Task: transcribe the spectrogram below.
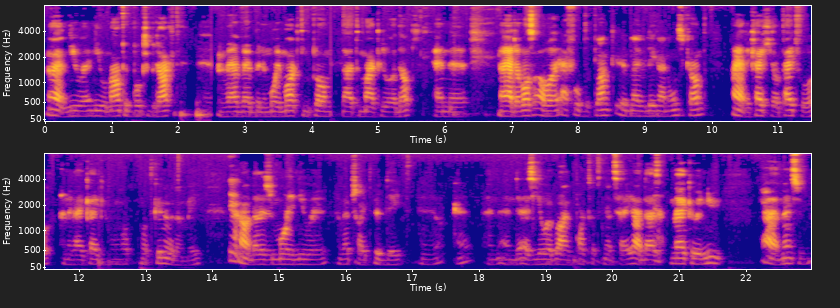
Nou ja, nieuwe, nieuwe maaltijdboxen bedacht. Eh, we, hebben, we hebben een mooi marketingplan laten maken door Adapt. En eh, nou ja, dat was al even op de plank blijven liggen aan onze kant. Nou ja, daar krijg je dan tijd voor. En dan ga je kijken van wat, wat kunnen we daarmee. Ja. Nou, daar is een mooie nieuwe website update. eh, hè? En, en de SEO hebben we aangepakt, wat ik net zei. Ja, daar merken we nu, ja, mensen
